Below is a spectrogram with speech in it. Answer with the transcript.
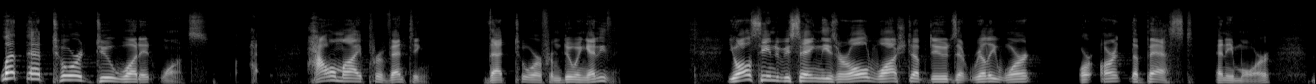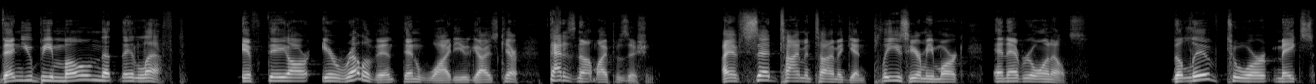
Let that tour do what it wants. How am I preventing that tour from doing anything? You all seem to be saying these are old, washed up dudes that really weren't or aren't the best anymore. Then you bemoan that they left. If they are irrelevant, then why do you guys care? That is not my position. I have said time and time again, please hear me, Mark, and everyone else. The LIV tour makes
